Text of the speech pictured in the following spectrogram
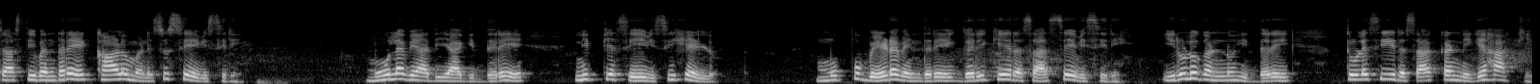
ಜಾಸ್ತಿ ಬಂದರೆ ಕಾಳುಮೆಣಸು ಸೇವಿಸಿರಿ. ಮೂಲವ್ಯಾಧಿಯಾಗಿದ್ದರೆ ನಿತ್ಯ ಸೇವಿಸಿ ಎಳ್ಳು ಮುಪ್ಪು ಬೇಡವೆಂದರೆ ಗರಿಕೆ ರಸ ಸೇವಿಸಿರಿ. ಇರುಳುಗಣ್ಣು ಇದ್ದರೆ ತುಳಸಿ ರಸ ಕಣ್ಣಿಗೆ ಹಾಕಿ.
